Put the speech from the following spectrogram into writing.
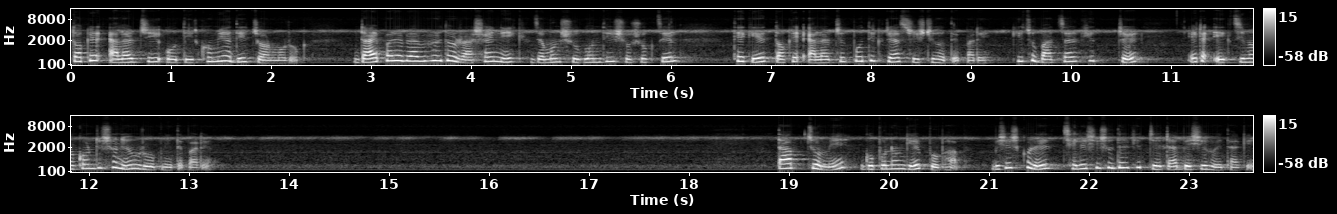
ত্বকের অ্যালার্জি ও দীর্ঘমেয়াদী চর্মরোগ। ডাইপারে ব্যবহৃত রাসায়নিক যেমন সুগন্ধি, শোষক জেল থেকে ত্বকে অ্যালার্জিক প্রতিক্রিয়া সৃষ্টি হতে পারে। কিছু বাচ্চার ক্ষেত্রে এটা একজিমা কন্ডিশনেও রূপ নিতে পারে। তাপ জমে গোপনাঙ্গের প্রভাব। বিশেষ করে ছেলে শিশুদের ক্ষেত্রে এটা বেশি হয়ে থাকে।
